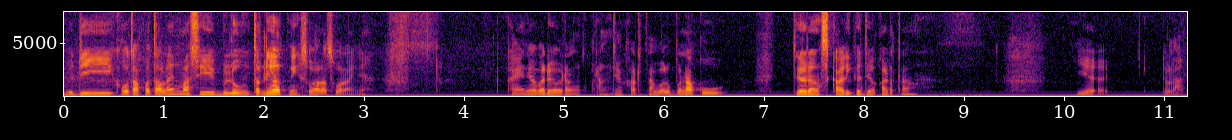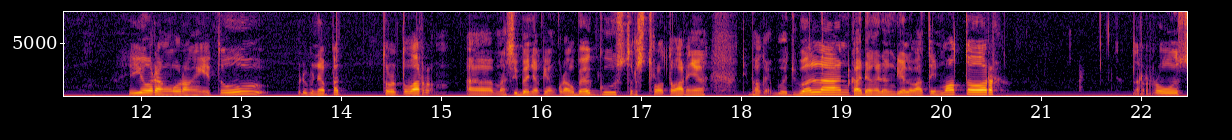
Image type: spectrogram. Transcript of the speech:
di kota-kota lain masih belum terlihat nih suara-suaranya. Kayaknya pada orang orang Jakarta walaupun aku jarang sekali ke Jakarta. Ya itulah. Jadi orang-orang itu berpendapat trotoar uh, masih banyak yang kurang bagus terus trotoarnya dipakai buat jualan kadang-kadang dia lewatin motor terus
